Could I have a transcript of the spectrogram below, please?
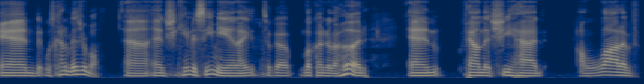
and was kind of miserable. Uh, and she came to see me, and I took a look under the hood and found that she had a lot of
